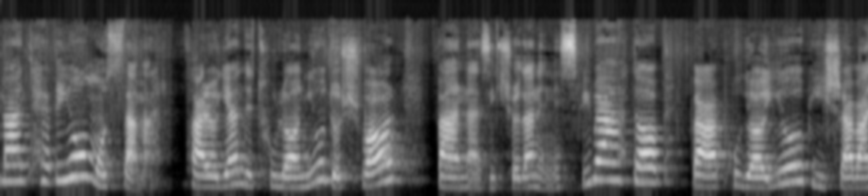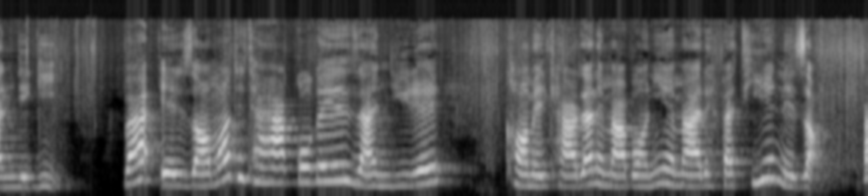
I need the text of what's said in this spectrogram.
منطقی و مستمر فرایند طولانی و دشوار و نزدیک شدن نسبی به اهداف و پویایی و پیشروندگی و الزامات تحقق زنجیره کامل کردن مبانی معرفتی نظام و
